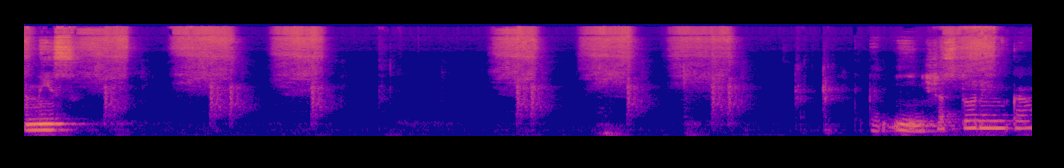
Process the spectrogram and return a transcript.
вниз. Тепер інша сторінка.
